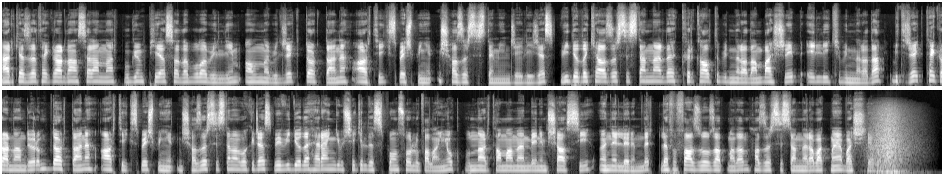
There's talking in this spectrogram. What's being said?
Herkese tekrardan selamlar. Bugün piyasada bulabildiğim alınabilecek 4 tane RTX 5070 hazır sistemi inceleyeceğiz. Videodaki hazır sistemlerde 46 bin liradan başlayıp 52 bin lirada bitecek. Tekrardan diyorum 4 tane RTX 5070 hazır sisteme bakacağız ve videoda herhangi bir şekilde sponsorluk falan yok. Bunlar tamamen benim şahsi önerilerimdir. Lafı fazla uzatmadan hazır sistemlere bakmaya başlayalım.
